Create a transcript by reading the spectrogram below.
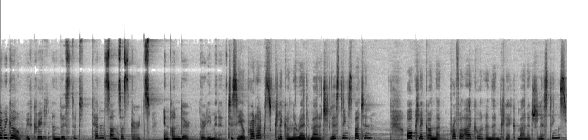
There we go, we've created and listed 10 Sansar skirts in under 30 minutes. To see your products, click on the red Manage Listings button, or click on that profile icon and then click Manage Listings,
